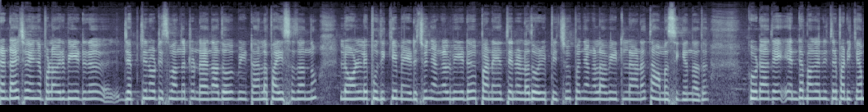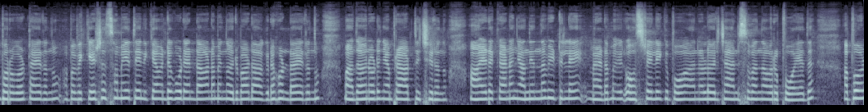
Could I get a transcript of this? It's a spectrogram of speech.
രണ്ടാഴ്ച കഴിഞ്ഞപ്പോൾ അവർ വീടിന് ജപ്തി നോട്ടീസ് വന്നിട്ടുണ്ടായിരുന്നു. അത് വീട്ടാനുള്ള പൈസ തന്നു. ലോണിൽ പുതുക്കി മേടിച്ചു. ഞങ്ങൾ വീട് പണയത്തിനുള്ളത് ഒഴിപ്പിച്ചു. ഇപ്പം ഞങ്ങൾ ആ വീട്ടിലാണ് താമസിക്കുന്നത്. കൂടാതെ എന്റെ മകൻ ഇത്തിരി പഠിക്കാൻ പുറകോട്ടായിരുന്നു. അപ്പോൾ വെക്കേഷൻ സമയത്ത് എനിക്ക് അവന്റെ കൂടെ ഉണ്ടാകണമെന്ന് ഒരുപാട് ആഗ്രഹം ഉണ്ടായിരുന്നു മാതാവിനോട് ഞാൻ പ്രാർത്ഥിച്ചിരുന്നു. ആ ഇടയ്ക്കാണ് ഞാൻ നിന്ന വീട്ടിലെ മാഡം ഓസ്ട്രേലിയക്ക് പോകാനുള്ള ഒരു ചാൻസ് വന്ന് അവർ പോയത്. അപ്പോൾ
